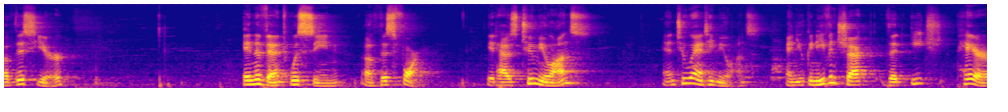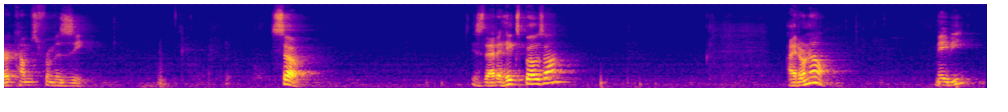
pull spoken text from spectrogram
of this year, an event was seen of this form. It has two muons and two antimuons, and you can even check that each pair comes from a Z. So, is that a Higgs boson? I don't know. Maybe.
